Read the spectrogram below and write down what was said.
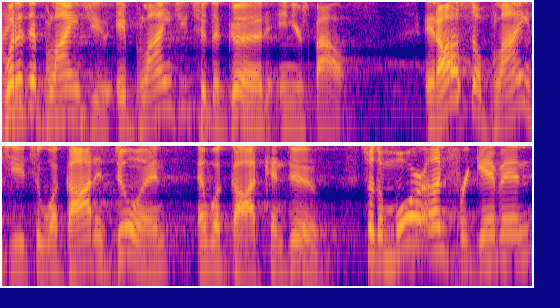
What does it blind you? It blinds you to the good in your spouse. It also blinds you to what God is doing and what God can do. So the more unforgiven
